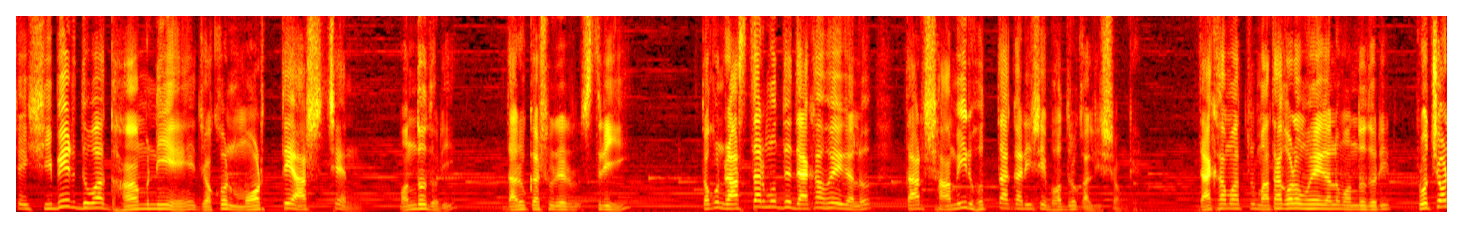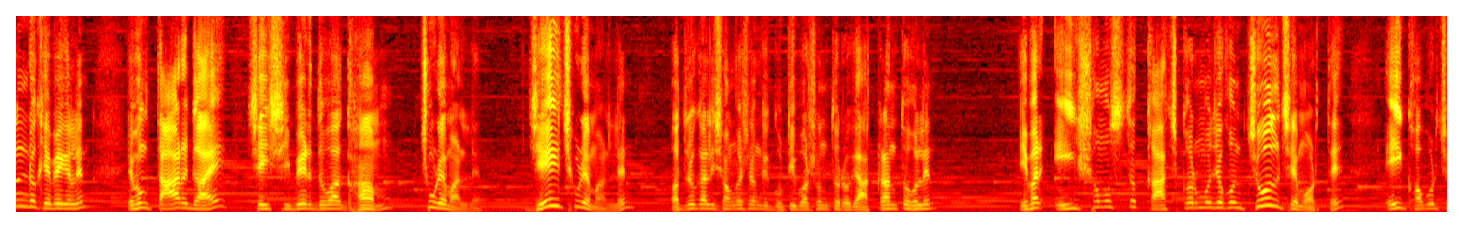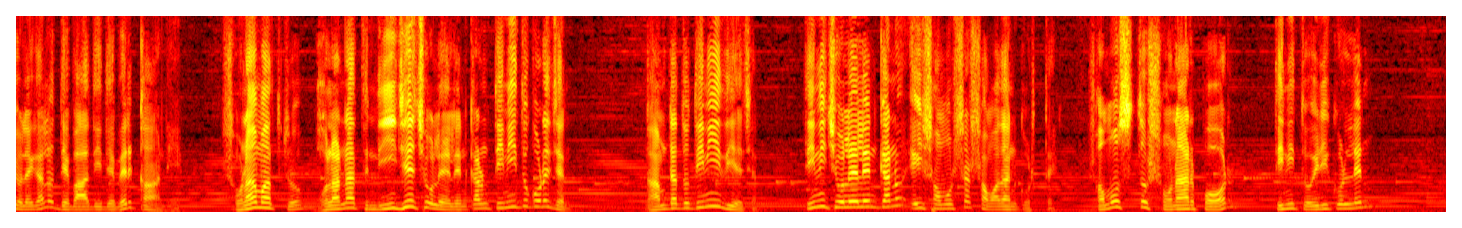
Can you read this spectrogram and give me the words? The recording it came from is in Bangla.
সেই শিবের দোয়া ঘাম নিয়ে যখন মর্তে আসছেন মন্দোদরী, দারুকাসুরের স্ত্রী, তখন রাস্তার মধ্যে দেখা হয়ে গেল তার স্বামীর হত্যাকারী সেই ভদ্রকালীর সঙ্গে। দেখা মাত্র, মাথা গরম হয়ে গেল মন্দোদরীর। প্রচণ্ড খেপে গেলেন এবং তার গায়ে সেই শিবের দোয়া ঘাম ছুঁড়ে মারলেন। যেই ছুঁড়ে মারলেন, ভদ্রকালী সঙ্গে সঙ্গে গুটি বসন্ত রোগে আক্রান্ত হলেন। এবার এই সমস্ত কাজকর্ম যখন চলছে মর্তে এই খবর চলে গেল দেবাদিদেবের কানে। শোনা মাত্র ভোলানাথ নিজে চলে এলেন, কারণ তিনিই তো করেছেন। ঘামটা তো তিনিই দিয়েছেন। তিনি চলে এলেন কেন? এই সমস্যার সমাধান করতে। সমস্ত শোনার পর তিনি তৈরি করলেন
